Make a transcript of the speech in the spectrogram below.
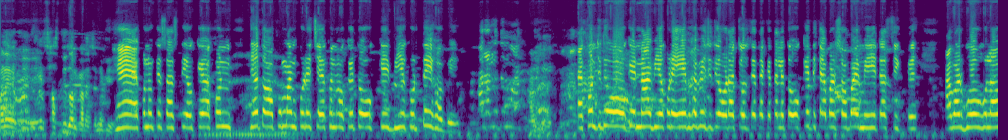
মানে শাস্তি দরকার আছে নাকি? হ্যাঁ এখন ওকে শাস্তি ওকে এখন যেহেতু অপমান করেছে এখন ওকে তো ওকে বিয়ে করতেই হবে। এখন যদি ও ওকে না বিয়ে করে এভাবে যদি ওরা চলতে থাকে তাহলে তো ওকে দেখে আবার সবাই মেয়েটা শিখবে। আবার বউগুলাও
